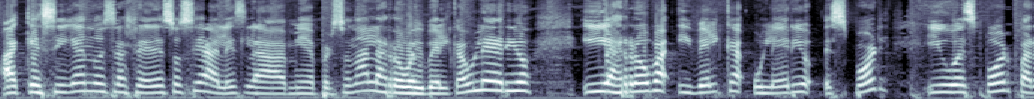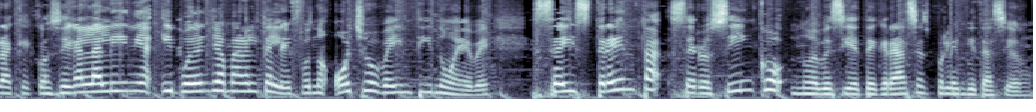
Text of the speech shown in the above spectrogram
a que sigan nuestras redes sociales, la mía personal, arroba Ibelca Ulerio y arroba Ibelca Ulerio Sport y U Sport para que consigan la línea y pueden llamar al teléfono 829-630-0597. Gracias por la invitación.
